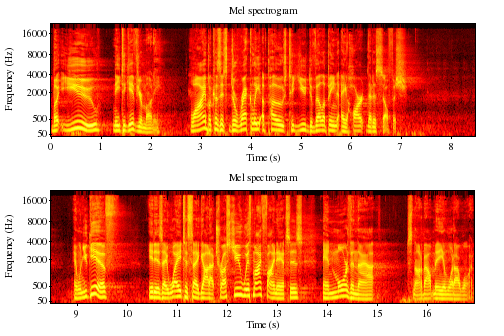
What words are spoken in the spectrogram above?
but you need to give your money. Why? Because it's directly opposed to you developing a heart that is selfish. And when you give, it is a way to say, God, I trust you with my finances, and more than that, it's not about me and what I want.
